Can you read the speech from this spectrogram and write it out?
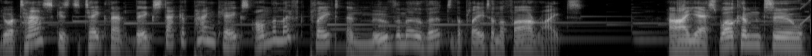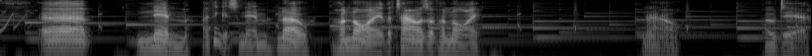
Your task is to take that big stack of pancakes on the left plate and move them over to the plate on the far right. Ah, yes, welcome to, uh, Nim. I think it's Nim. No, Hanoi, the Towers of Hanoi. Now. Oh dear.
